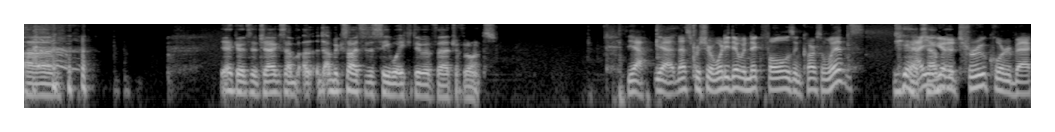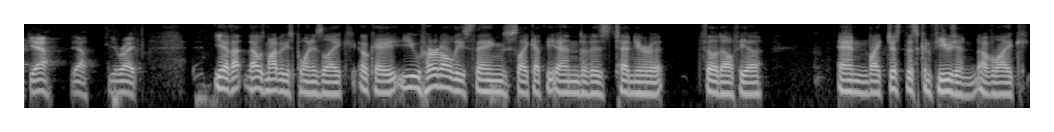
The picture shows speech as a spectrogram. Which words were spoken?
Um, yeah, go to the Jags. I'm, I'm excited to see what he could do with uh, Trevor Lawrence. Yeah, yeah, that's for sure. What he did with Nick Foles and Carson Wentz. Yeah, now you tell get me. a true quarterback. Yeah, yeah, you're right. Yeah, that that was my biggest point is like, okay, you heard all these things like at the end of his tenure at Philadelphia and like just this confusion of like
